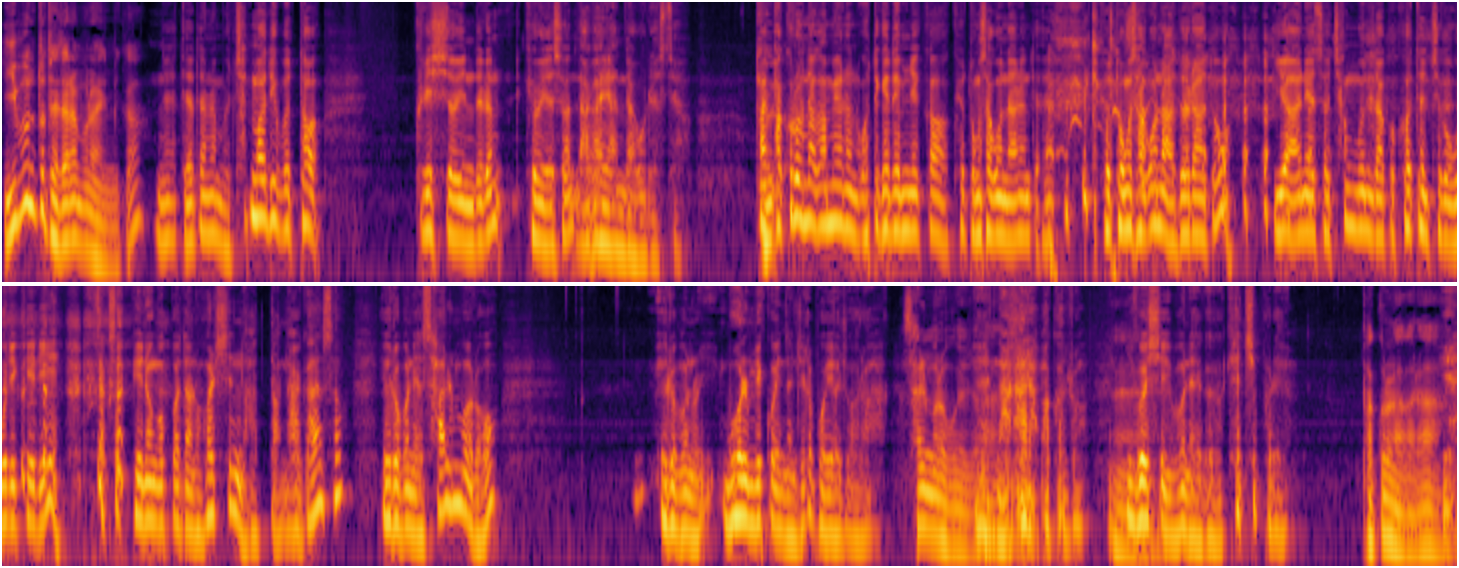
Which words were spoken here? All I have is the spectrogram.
이분 또 대단한 분 아닙니까? 네, 대단한 뭐 첫마디부터 그리스도인들은 교회에서 나가야 한다고 그랬어요. 아니, 밖으로 나가면은 어떻게 됩니까? 교통사고 나는데 교통사고 나더라도 이 안에서 창문 닫고 커튼 치고 우리끼리 싹싹 비는 것보다는 훨씬 낫다. 나가서 여러분의 삶으로 여러분을 뭘 믿고 있는지를 보여줘라. 삶으로 보여줘. 예, 나가라 밖으로. 네. 이것이 이번에 그 캐치프레이즈. 밖으로 나가라. 예.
